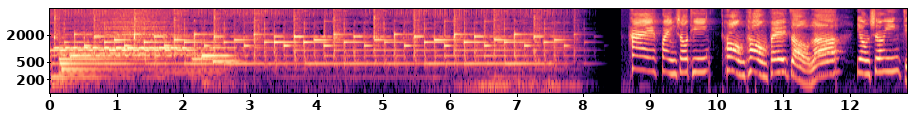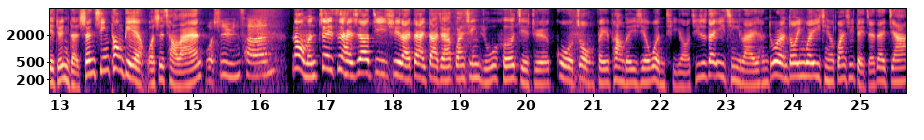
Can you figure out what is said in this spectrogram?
嗨，欢迎收听《痛痛飞走了》，用声音解决你的身心痛点。我是巧兰，我是云晨。那我们这次还是要继续来带大家关心如何解决过重肥胖的一些问题哦。其实，在疫情以来，很多人都因为疫情的关系得宅在家，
